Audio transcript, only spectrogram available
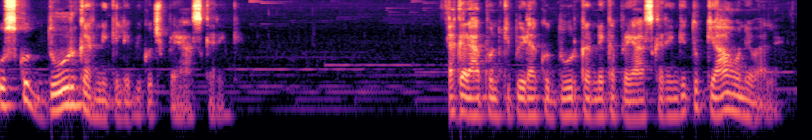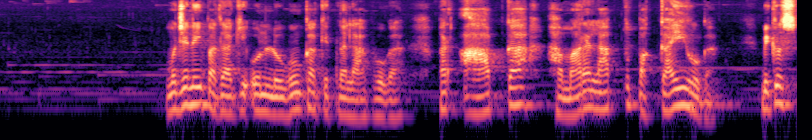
उसको दूर करने के लिए भी कुछ प्रयास करेंगे। अगर आप उनकी पीड़ा को दूर करने का प्रयास करेंगे तो क्या होने वाला है? मुझे नहीं पता कि उन लोगों का कितना लाभ होगा पर आपका हमारा लाभ तो पक्का ही होगा because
